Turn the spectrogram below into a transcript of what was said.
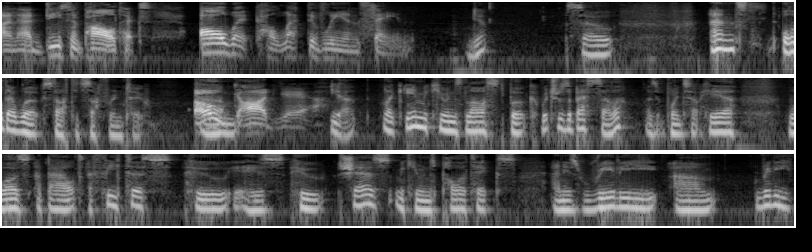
and had decent politics all went collectively insane. Yep. So, and all their work started suffering too. Oh um, God, yeah. Yeah, like Ian McEwan's last book, which was a bestseller, as it points out here, was about a fetus who is who shares McEwan's politics and is really, um, really.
